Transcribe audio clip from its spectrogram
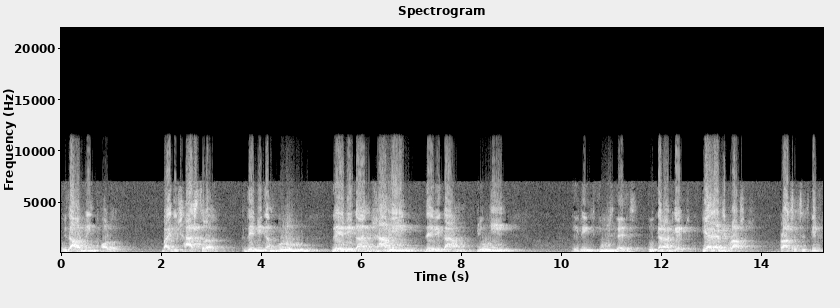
without being followed by the Shastra, they become Guru, they become Swami, they become Yogi. It is useless. You cannot get. Here are the process. Process is given.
